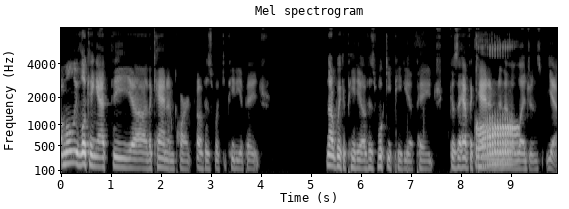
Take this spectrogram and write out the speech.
I'm only looking at the uh, the canon part of his Wikipedia page. Not Wikipedia of his Wikipedia page because they have the canon and then the legends. Yeah.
